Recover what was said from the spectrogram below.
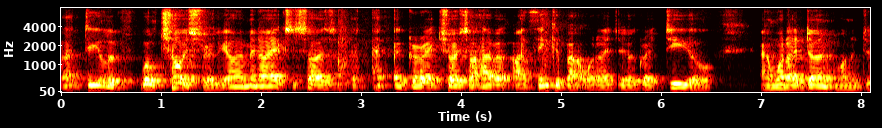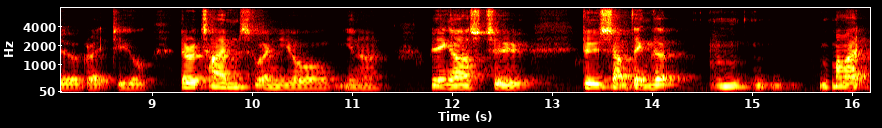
a deal of well choice really. I mean i exercise a, a great choice. I have a, i think about what i do a great deal and what i don't want to do a great deal. There are times when you're you know being asked to do something that m- might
